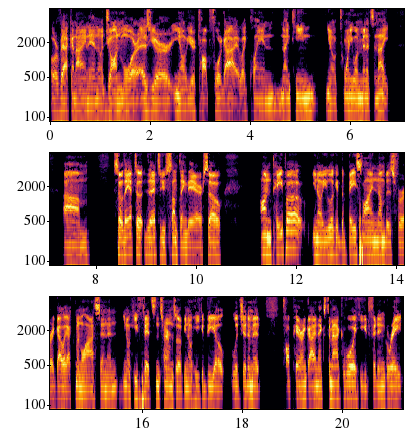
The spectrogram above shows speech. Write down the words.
or Vaakanainen or John Moore as your you know your top four guy, like playing 19 you know 21 minutes a night. Um, so they have to they have to do something there. So on paper, you know, you look at the baseline numbers for a guy like Ekman-Larsson, and you know he fits in terms of you know he could be a legitimate top pairing guy next to McAvoy. He could fit in great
